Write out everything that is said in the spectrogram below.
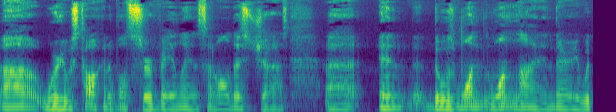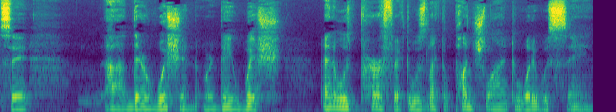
Uh, where he was talking about surveillance and all this jazz. Uh, and there was one one line in there he would say, uh, "They're wishing" or "They wish," and it was perfect. It was like the punchline to what he was saying.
